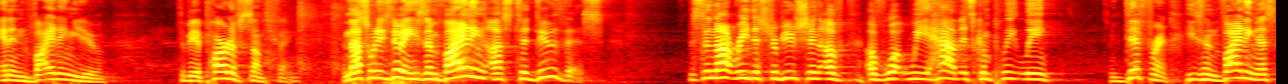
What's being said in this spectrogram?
and inviting you to be a part of something. And that's what he's doing. He's inviting us to do this. This is not redistribution of, of what we have, it's completely different. He's inviting us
